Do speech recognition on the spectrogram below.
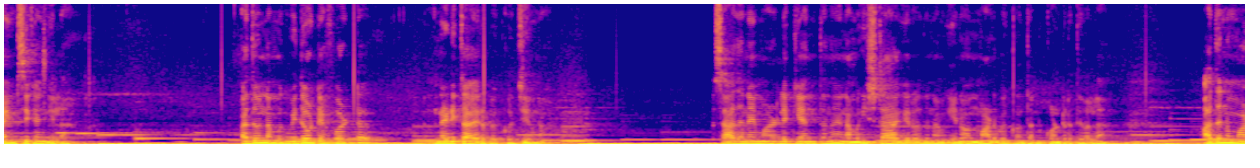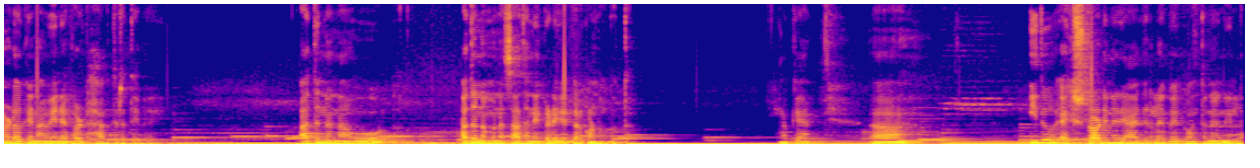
ಟೈಮ್ ಸಿಗಂಗಿಲ್ಲ. ಅದು ನಮಗೆ ವಿದೌಟ್ ಎಫರ್ಟ್ ನಡೀತಾ ಇರಬೇಕು ಜೀವನ. ಸಾಧನೆ ಮಾಡಲಿಕ್ಕೆ ಅಂತಲೇ ನಮಗೆ ಇಷ್ಟ ಆಗಿರೋದು ನಮಗೆ ಏನೋ ಒಂದು ಮಾಡಬೇಕು ಅಂತ ಅಂದ್ಕೊಂಡಿರ್ತೀವಲ್ಲ ಅದನ್ನು ಮಾಡೋಕ್ಕೆ ನಾವೇನು ಎಫರ್ಟ್ ಹಾಕ್ತಿರ್ತೀವಿ? ಅದನ್ನು ನಾವು, ಅದು ನಮ್ಮನ್ನು ಸಾಧನೆ ಕಡೆಗೆ ಕರ್ಕೊಂಡು ಹೋಗುತ್ತೆ. ಓಕೆ ಇದು ಎಕ್ಸ್ಟ್ರಾಡಿನರಿ ಆಗಿರಲೇಬೇಕು ಅಂತಲೇನಿಲ್ಲ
